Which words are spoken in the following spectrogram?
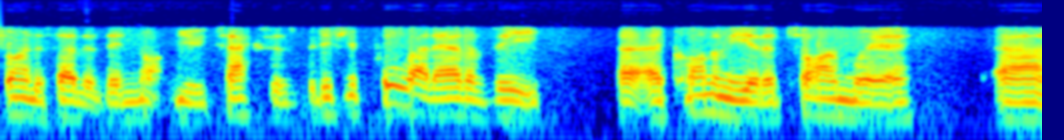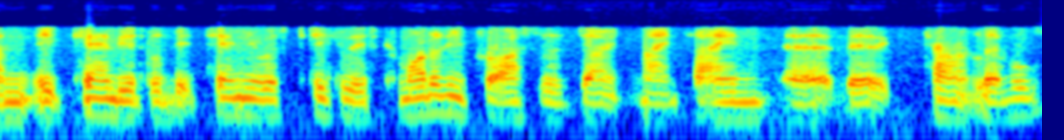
trying to say that they're not new taxes. But if you pull that out of the uh, economy at a time where um, it can be a little bit tenuous, particularly if commodity prices don't maintain uh, their current levels,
